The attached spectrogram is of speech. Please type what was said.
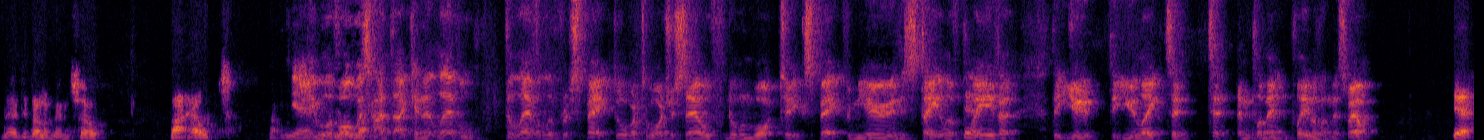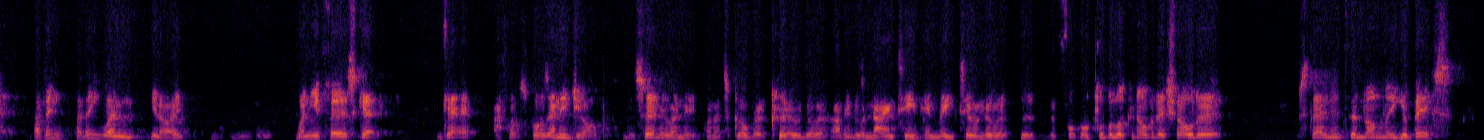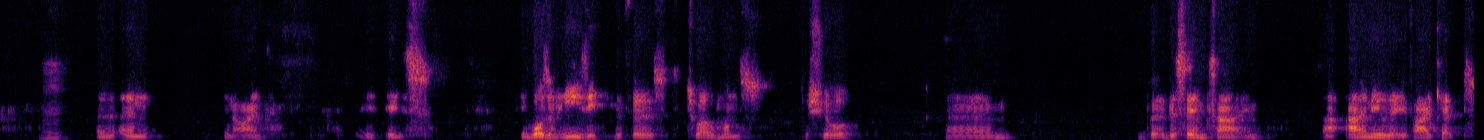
their development. So that helped. That was, yeah, people have always that. had that kind of level, the level of respect over towards yourself, knowing what to expect from you, the style of play yeah. that that you that you like to to implement and play with them as well. Yeah, I think I think when you know when you first get get, I suppose, any job. But certainly when it, when I took over at Crewe, they were, I think they were 19th in League Two, and they were, the, the football club were looking over their shoulder, staring into the non-league abyss. Mm. And, and you know, I, it, it's it wasn't easy the first twelve months for sure. Um, but at the same time, I, I knew that if I kept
